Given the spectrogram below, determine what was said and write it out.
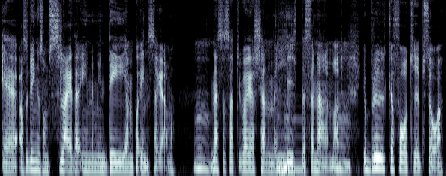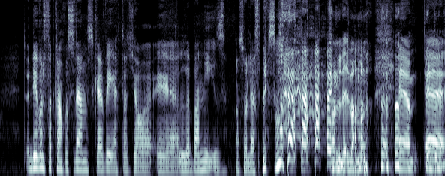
eh, alltså det är ingen som slidar in i min DM på Instagram. Nästan så att jag känner mig lite förnärmad. Jag brukar få typ så, det är väl för att kanske svenskar vet att jag är lebanese, alltså lesbisk från Libanon. Eh, eh,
